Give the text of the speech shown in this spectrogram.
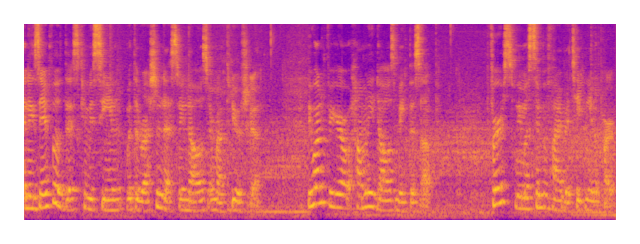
An example of this can be seen with the Russian nesting dolls or Matryoshka. We want to figure out how many dolls make this up. First, we must simplify by taking it apart.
